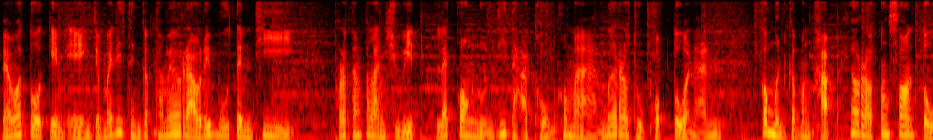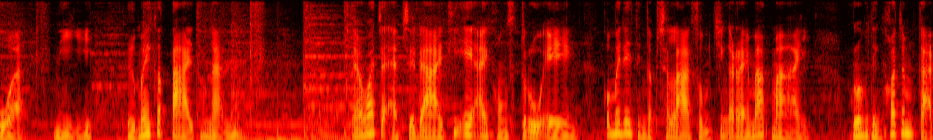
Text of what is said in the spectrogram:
แม้ว่าตัวเกมเองจะไม่ได้ถึงกับทำให้เราได้บู๊เต็มที่ เพราะทั้งพลังชีวิตและกองหนุนที่ถาโถมเข้ามาเมื่อเราถูกพบตัวนั้น ก็เหมือนกับบังคับให้เราต้องซ่อนตัว หนี หรือไม่ก็ตายเท่านั้นแม้ว่าจะแอบเสียดายที่ AI ของสตรูเองก็ไม่ได้ถึงกับฉลาดสมจริงอะไรมากมาย รวมไปถึงข้อจำกัด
